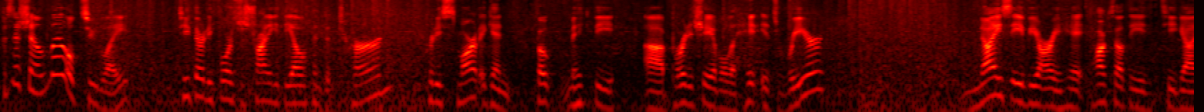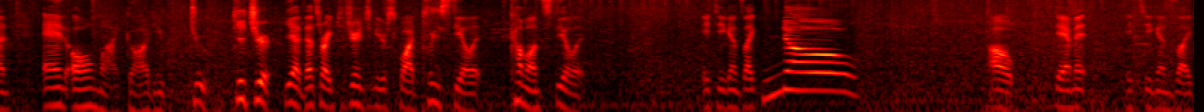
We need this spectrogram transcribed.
position a little too late. T-34 is just trying to get the Elephant to turn. Pretty smart. Again, make the uh, British able to hit its rear. Nice AVRE hit. Talks about the AT gun. And oh my god, you do get your yeah, that's right, get your engineer squad. Please steal it. Come on, steal it. AT gun's like, no. Oh, damn it. AT gun's like,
